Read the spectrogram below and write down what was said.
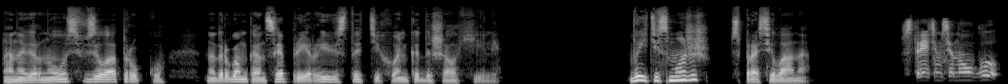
Она вернулась, взяла трубку. На другом конце прерывисто, тихонько дышал Хилли. «Выйти сможешь?» — спросила она. «Встретимся на углу»,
